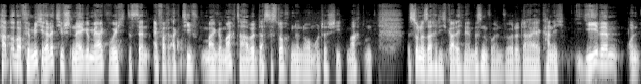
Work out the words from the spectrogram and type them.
Hab aber für mich relativ schnell gemerkt, wo ich das dann einfach aktiv mal gemacht habe, dass es doch einen enormen Unterschied macht. Und ist so eine Sache, die ich gar nicht mehr missen wollen würde. Daher kann ich jedem und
